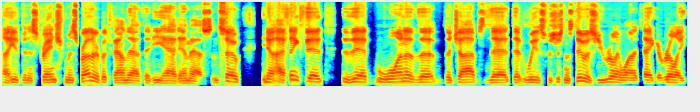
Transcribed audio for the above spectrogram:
uh, he had been estranged from his brother, but found out that he had MS. And so, you know, I think that that one of the the jobs that that we as physicians do is you really want to take a really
